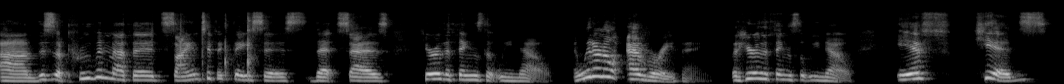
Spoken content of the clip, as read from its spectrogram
Um, this is a proven method, scientific basis that says, here are the things that we know. And we don't know everything, but here are the things that we know. If kids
